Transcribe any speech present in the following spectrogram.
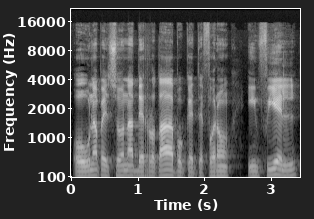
o una persona derrotada porque te fueron infiel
